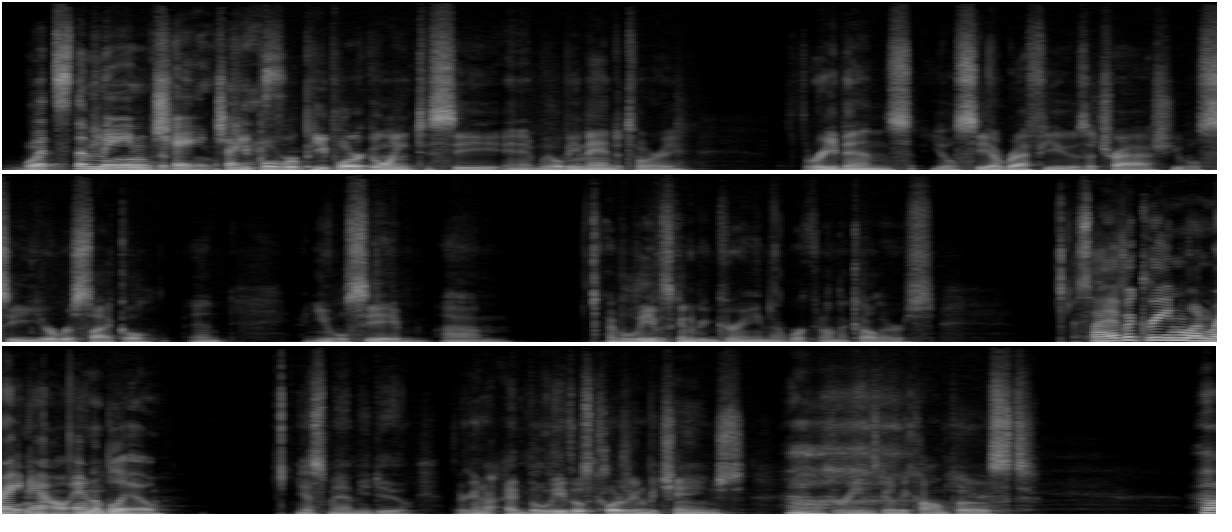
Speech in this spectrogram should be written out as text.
What What's the main change? I people people are going to see, and it will be mandatory. Three bins. You'll see a refuse, a trash. You will see your recycle, and and you will see a. Um, I believe it's going to be green. They're working on the colors. So I have a green one right now and a blue. Yes, ma'am, you do. They're gonna. I believe those colors are gonna be changed. Green's gonna be compost. Blue's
